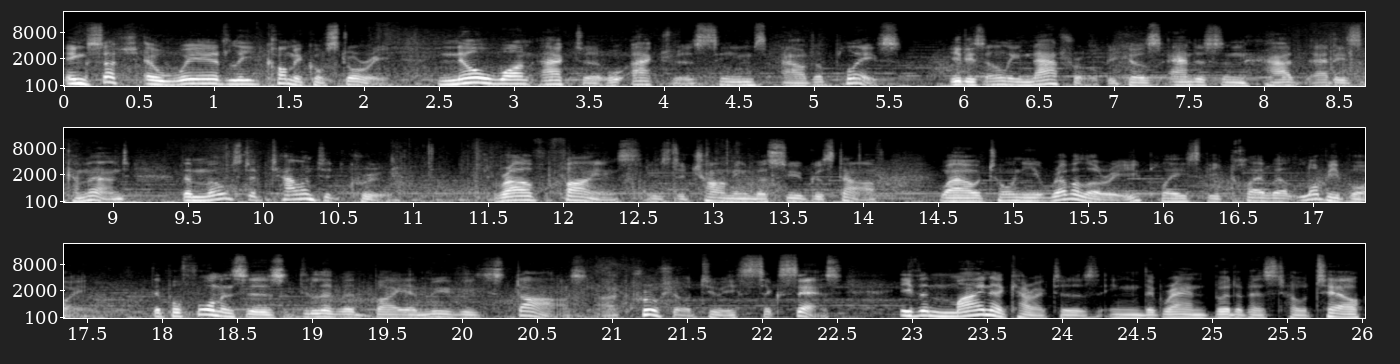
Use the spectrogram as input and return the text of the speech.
In such a weirdly comical story, no one actor or actress seems out of place. It is only natural because Anderson had at his command the most talented crew Ralph Fiennes is the charming Monsieur Gustave, while Tony Revolori plays the clever lobby boy. The performances delivered by a movie stars are crucial to its success. Even minor characters in the Grand Budapest Hotel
